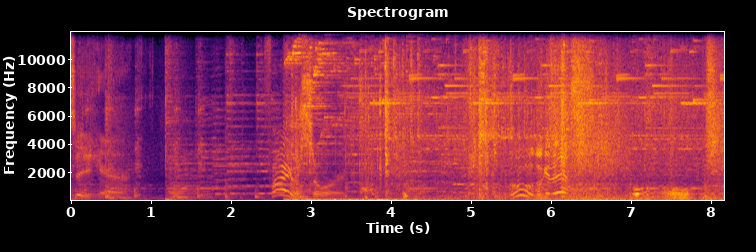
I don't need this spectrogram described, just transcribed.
see here. Fire sword. Ooh, look at this. Oh.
